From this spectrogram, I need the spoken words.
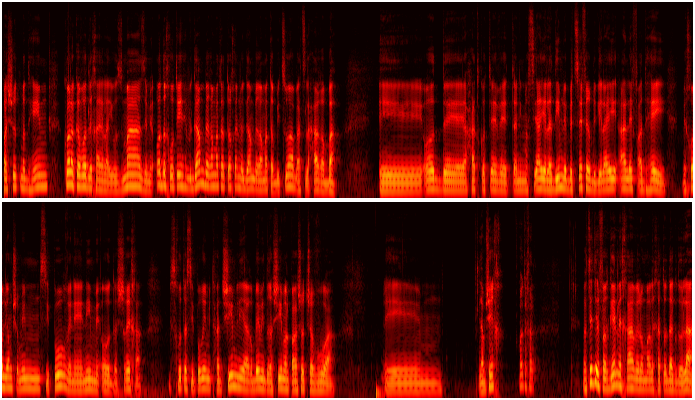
פשוט מדהים. כל הכבוד לך על היוזמה, זה מאוד איכותי, וגם ברמת התוכן וגם ברמת הביצוע, בהצלחה רבה. אה, עוד אה, אחת כותבת, אני מסיעה ילדים לבית ספר בגילאי א' עד ה', בכל יום שומעים סיפור ונהנים מאוד, אשריך. בזכות הסיפורים מתחדשים לי הרבה מדרשים על פרשות שבוע. אה, להמשיך? עוד אחד. רציתי לפרגן לך ולומר לך תודה גדולה.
